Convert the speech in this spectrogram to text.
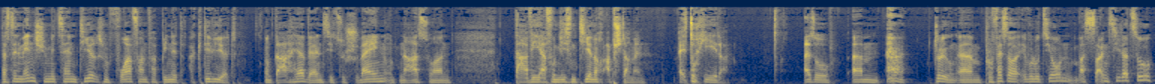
das den Menschen mit seinen tierischen Vorfahren verbindet, aktiviert. Und daher werden sie zu Schwein und Nashorn, da wir ja von diesen Tieren noch abstammen. Weiß doch jeder. Also, ähm, Entschuldigung, ähm, Professor Evolution, was sagen Sie dazu?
